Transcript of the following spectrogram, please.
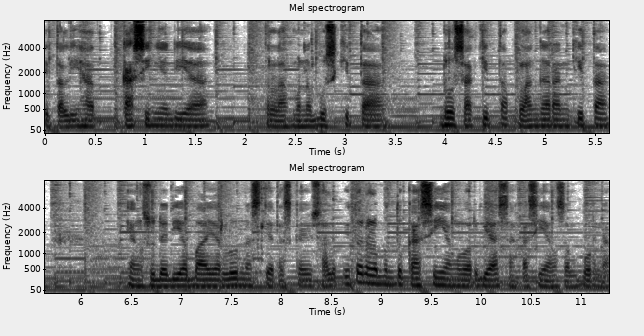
Kita lihat kasihnya dia telah menebus kita, dosa kita, pelanggaran kita yang sudah dia bayar lunas di atas kayu salib. Itu adalah bentuk kasih yang luar biasa, kasih yang sempurna.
